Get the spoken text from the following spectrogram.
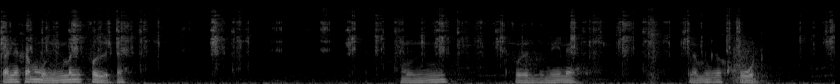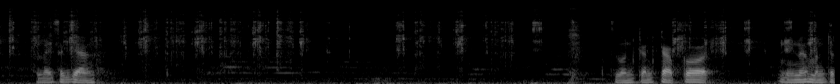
ตอนนี้ครับหมุนมันฝืดนะ หมุนฝืดแบบนี้เลย แล้วมันก็ขูดอะไรสักอย่างส่วนการกลับก็นี่นะมันจะ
